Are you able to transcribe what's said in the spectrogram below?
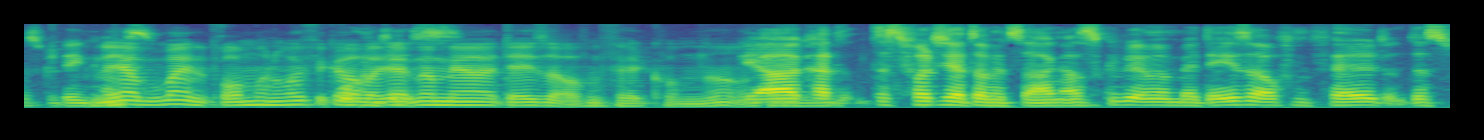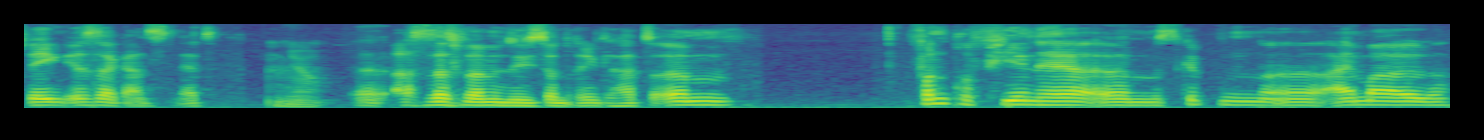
was bewegen Naja, kannst. wobei, braucht man häufiger, Und weil ja das- immer mehr Daser auf dem Feld kommen, ne? Und ja, gerade, das wollte ich ja damit sagen. Also es gibt ja immer mehr Daisy auf dem Feld und deswegen ist er ganz nett. Ja. Äh, Also, dass man nicht so eine Regel hat. Ähm, von Profilen her, ähm, es gibt ein, äh, einmal,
